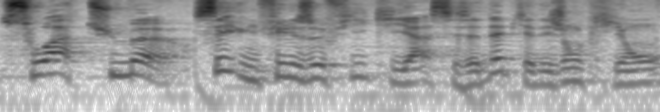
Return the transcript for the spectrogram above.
soit tu meurs. C'est une philosophie qui a ses adeptes, il y a des gens qui ont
